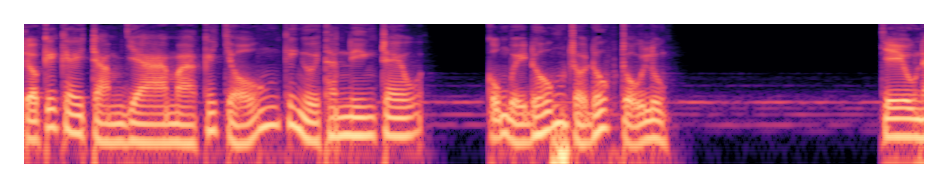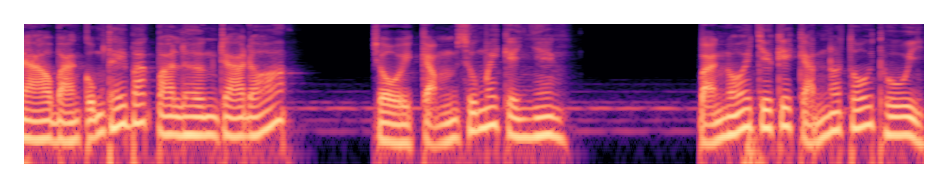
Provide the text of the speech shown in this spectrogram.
Rồi cái cây tràm già mà cái chỗ cái người thanh niên treo Cũng bị đốn rồi đốt trụi luôn. Chiều nào bạn cũng thấy bác ba lơn ra đó, Rồi cặm xuống mấy cây nhang. Bạn nói chứ cái cảnh nó tối thui,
